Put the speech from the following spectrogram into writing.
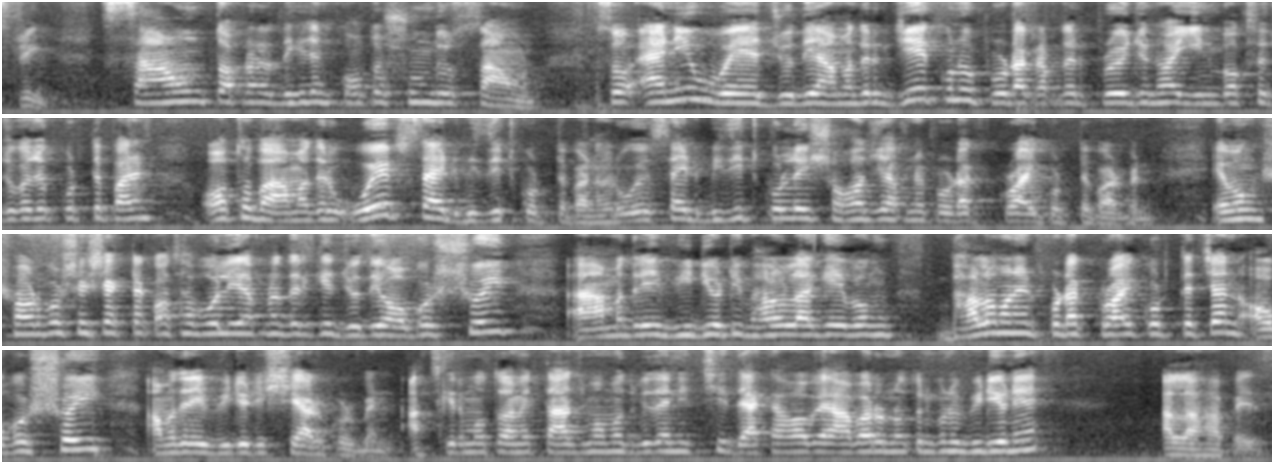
স্ট্রিং সাউন্ড তো আপনারা দেখেছেন, কত সুন্দর সাউন্ড সো ওয়ে যদি আমাদের যে কোনো প্রোডাক্ট আপনাদের প্রয়োজন হয় ইনবক্সে যোগাযোগ করতে পারেন, অথবা আমাদের ওয়েবসাইট ভিজিট করতে পারেন। ওয়েবসাইট ভিজিট করলেই সহজে আপনি প্রোডাক্ট ক্রয় করতে পারবেন। এবং সর্বশেষে একটা কথা বলি আপনাদেরকে, যদি অবশ্যই আমাদের এই ভিডিওটি ভালো লাগে এবং ভালো মানের প্রোডাক্ট ক্রয় করতে চান, অবশ্যই আমাদের এই ভিডিওটি শেয়ার করবেন। আজকের মতো আমি তাজ মোহাম্মদ বিদায় নিচ্ছি। দেখা হবে আবারও নতুন কোনো ভিডিও নিয়ে। আল্লাহ হাফেজ।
